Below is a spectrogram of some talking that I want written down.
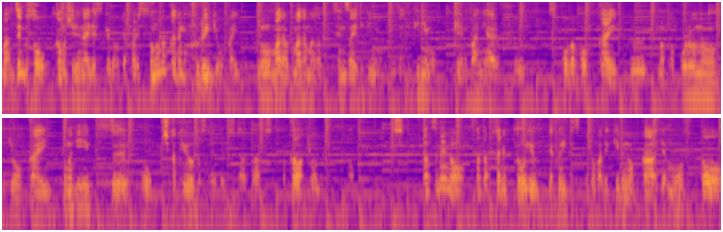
まあ全部そうかもしれないですけど、やっぱりその中でも古い業界のまだまだまだ潜在的にも潜在的にも現場にあるそこがこう深い負のところの業界、この DX を仕掛けようとされているスタートアップとかは興味が2つ目のスタートアップさんにどういう役に立つことができるのかで申すと、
